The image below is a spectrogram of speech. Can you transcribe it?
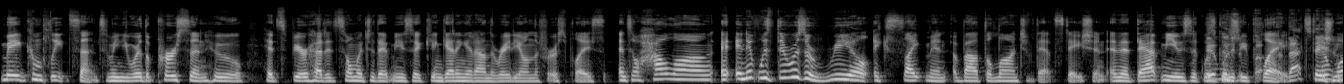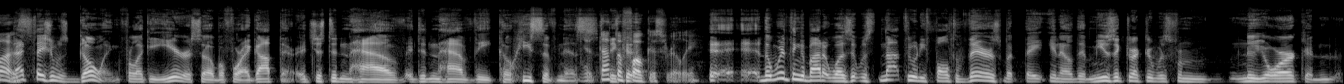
made complete sense. I mean, you were the person who had spearheaded so much of that music and getting it on the radio in the first place. And so, how long? And it was there was a real excitement about the launch of that station, and that that music was It going to be uh, played. that station was. that station was going for like a year or so before I got there. It just didn't have it didn't have the cohesiveness. It's not the focus, really. And the weird thing about it was it was not through any fault of theirs, but they, you know, the music director was from New York, and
